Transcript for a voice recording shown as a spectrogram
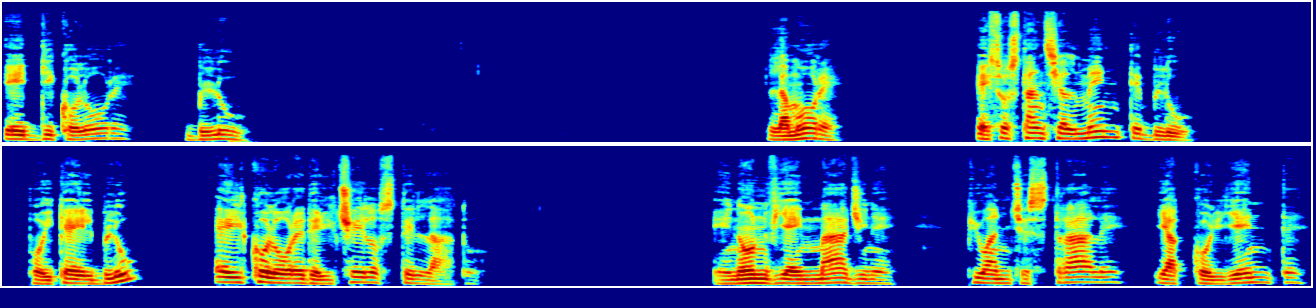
e di colore blu. L'amore è sostanzialmente blu, poiché il blu è il colore del cielo stellato e non vi è immagine più ancestrale e accogliente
